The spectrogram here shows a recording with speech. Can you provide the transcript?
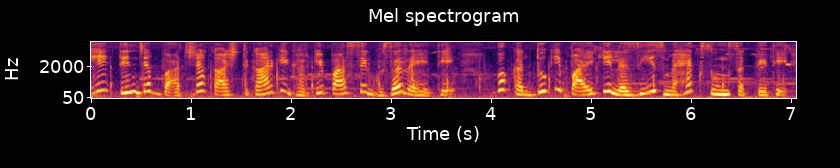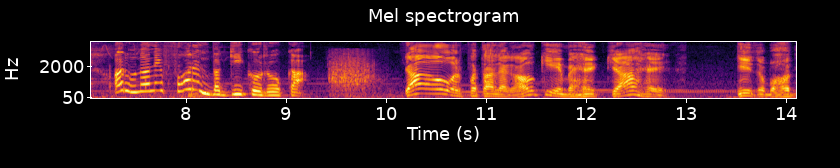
एक दिन जब बादशाह काश्तकार के घर के पास से गुजर रहे थे, वो कद्दू की पाई की लजीज महक सूंघ सकते थे और उन्होंने फ़ौरन बग्गी को रोका। जाओ और पता लगाओ कि ये महक क्या है। ये तो बहुत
